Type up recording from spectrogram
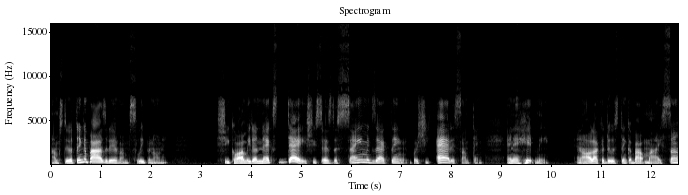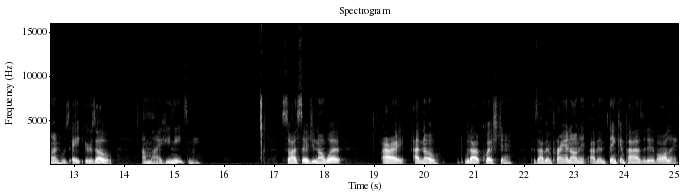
I'm still thinking positive. I'm sleeping on it. She called me the next day. She says the same exact thing, but she added something and it hit me. And all I could do is think about my son who's eight years old. I'm like, he needs me. So I said, you know what? All right, I know without question, because I've been praying on it, I've been thinking positive, all that.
